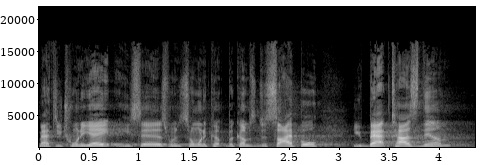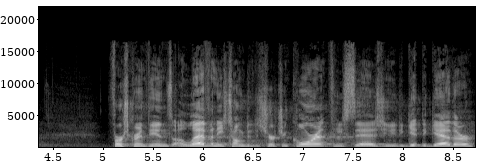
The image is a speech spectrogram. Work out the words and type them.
Matthew 28, he says, when someone becomes a disciple, you baptize them. 1 Corinthians 11, he's talking to the church in Corinth. He says you need to get together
